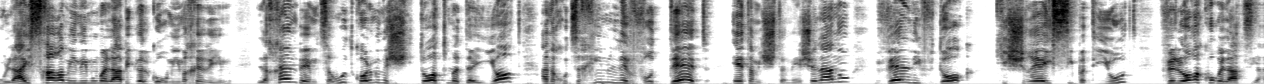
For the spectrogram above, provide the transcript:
אולי שכר המינימום עלה בגלל גורמים אחרים, לכן באמצעות כל מיני שיטות מדעיות אנחנו צריכים לבודד את המשתנה שלנו ולבדוק קשרי סיבתיות ולא רק קורלציה.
